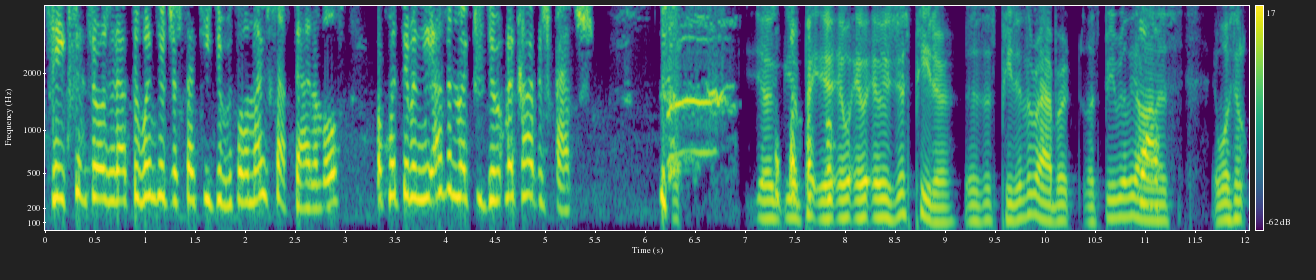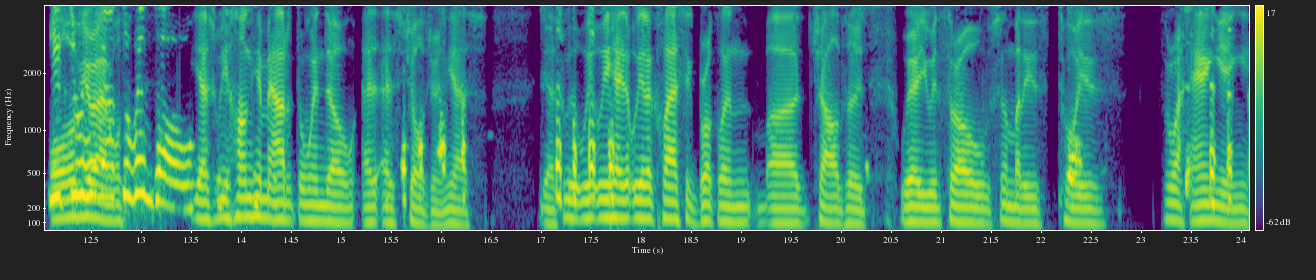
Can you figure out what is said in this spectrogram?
takes it and throws it out the window, just like you did with all my stuffed animals, or put them in the oven like you do with my garbage patch. you, you, it, it, it, was just Peter. It was just Peter the rabbit. Let's be really yes. honest. It wasn't you all threw of your him animals. out the window. Yes, we hung him out at the window as, as children. Yes. Yes, we, we, we, had we had a classic Brooklyn uh, childhood where you would throw somebody's toys through a hanging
